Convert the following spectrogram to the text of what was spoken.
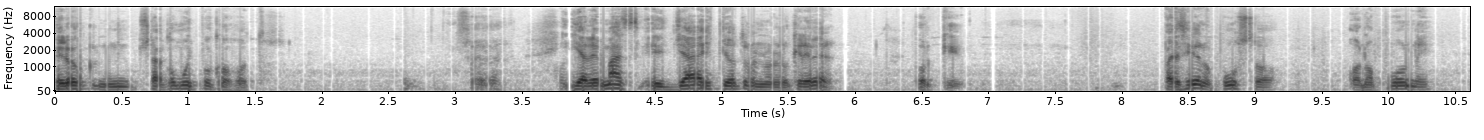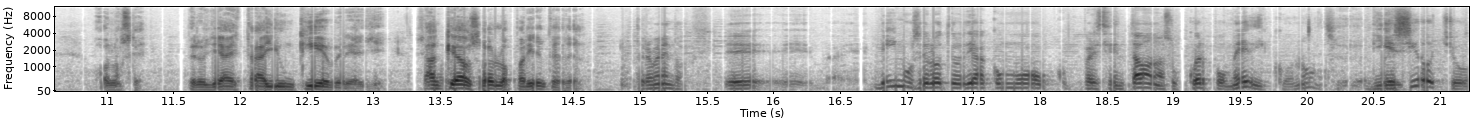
pero mm, sacó muy pocos votos. O sea, y además eh, ya este otro no lo quiere ver, porque parece que no puso, o no pone, o no sé, pero ya está ahí un quiebre allí. Han quedado solo los parientes de él. Tremendo. Eh, vimos el otro día cómo presentaban a su cuerpo médico, ¿no? 18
